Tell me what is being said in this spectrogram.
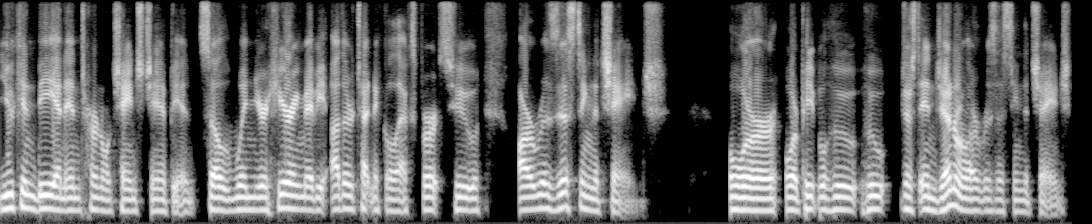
You can be an internal change champion. So when you're hearing maybe other technical experts who are resisting the change, or or people who who just in general are resisting the change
